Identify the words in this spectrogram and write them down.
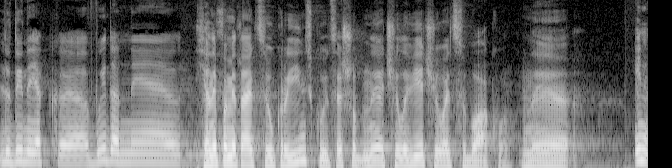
людини як е, вида не Я не пам'ятаю, як це українською. Це щоб не очеловічувати собаку, не і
